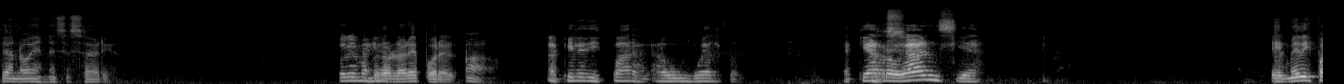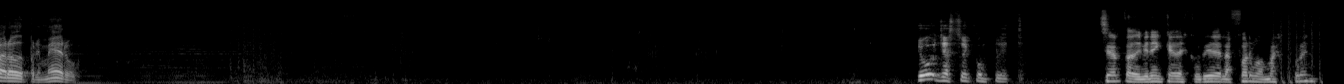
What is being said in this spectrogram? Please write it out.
Ya no es necesario. Solo Pero imagínate, hablaré por el. Ah. aquí le disparan a un muerto. Qué arrogancia. Él me disparó de primero. Yo ya estoy completo. Cierto, adivinen que descubrí de la forma más cruenta.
